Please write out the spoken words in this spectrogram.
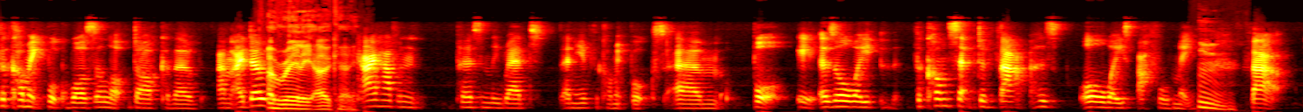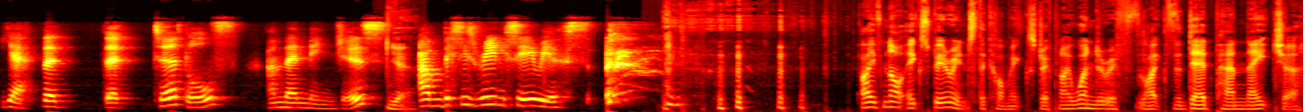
the comic book was a lot darker though, and I don't. Oh really? Okay. I haven't personally read any of the comic books, um, but it has always the concept of that has always baffled me. Hmm. That yeah, the the turtles and then ninjas. Yeah. And this is really serious. I've not experienced the comic strip, and I wonder if, like, the deadpan nature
